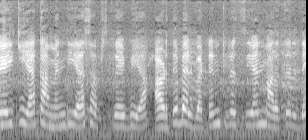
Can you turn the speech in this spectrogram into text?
ലൈക്ക് ചെയ്യുക കമന്റ് ചെയ്യുക സബ്സ്ക്രൈബ് ചെയ്യുക. അവിടുത്തെ ബെൽ ബട്ടൺ പ്രസ് ചെയ്യാൻ മറക്കരുത്.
